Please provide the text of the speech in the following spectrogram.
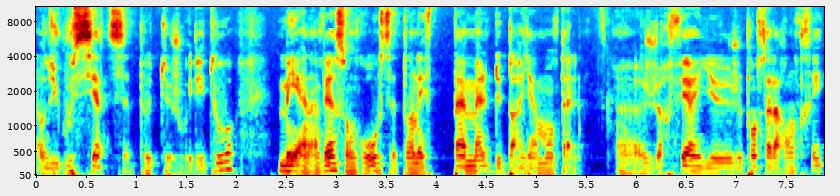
Alors du coup certes ça peut te jouer des tours, mais à l'inverse, en gros, ça t'enlève pas mal de barrières mentales. Euh, je vais refaire, je pense à la rentrée,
